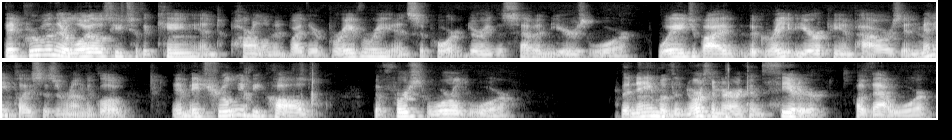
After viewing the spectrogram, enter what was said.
They'd proven their loyalty to the king and Parliament by their bravery and support during the Seven Years' War, waged by the great European powers in many places around the globe. It may truly be called the First World War. The name of the North American theater of that war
